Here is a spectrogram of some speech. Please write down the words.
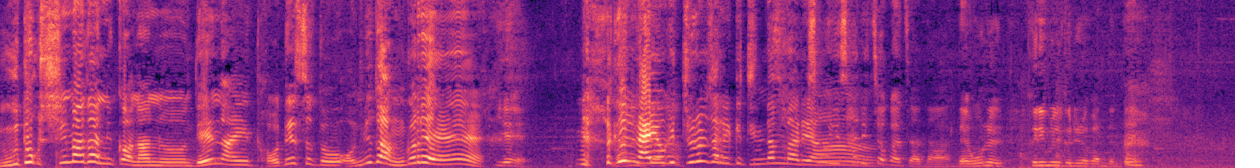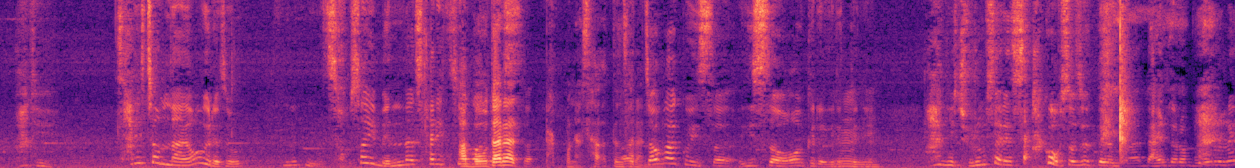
유독 심하다니까 나는 내 나이 더 됐어도 언니도 안 그래 예. 그럼 나 여기 주름살 이렇게 진단 말이야 소위 살이 쪄가잖아. 내가 오늘 그림을 그리러 갔는데 아니 살이 쪘나요? 그래서 서서히 맨날 살이 쪄. 아못 알아봤구나 사- 어떤 사람 쪄가고 있어 있어 그래 그랬더니 음. 아니 주름살이 싹 없어졌다는 거야 날 들어 뭐를 했는데.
